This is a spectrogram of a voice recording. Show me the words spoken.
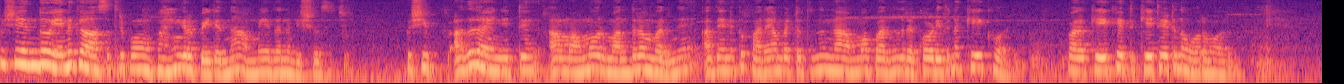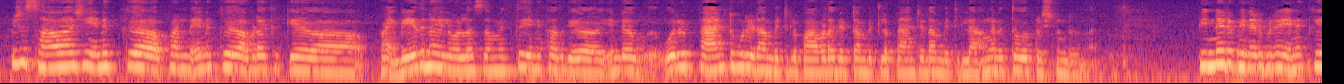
പക്ഷെ എന്തോ എനിക്ക് ആശുപത്രി പോകുമ്പോൾ ഭയങ്കര പേടിയെന്നാ അമ്മയെ തന്നെ വിശ്വസിച്ചു. പക്ഷെ ഇപ്പ- അത് കഴിഞ്ഞിട്ട് ആ അമ്മ ഒരു മന്ത്രം പറഞ്ഞ് അത് എനിക്ക് പറയാൻ പറ്റത്തുനിന്ന് ഞാൻ അമ്മ പറഞ്ഞത് റെക്കോർഡ് ചെയ്തിട്ട് ഞാൻ കേൾക്കുമായിരുന്നു കേട്ട് കേക്ക് കേട്ടായിട്ട് ഓർമ്മ വരുന്നു. പക്ഷെ സാവകാശം എനിക്ക് പണ്ട് എനിക്ക് അവിടെയൊക്കെ വേദനയിലുള്ള സമയത്ത് എനിക്ക് അത് എന്റെ ഒരു പാന്റും കൂടി ഇടാൻ പറ്റില്ല പാവട കെട്ടാൻ പറ്റില്ല പാന്റ് ഇടാൻ പറ്റില്ല അങ്ങനത്തെ ഒരു പ്രശ്നം ഉണ്ടായിരുന്നു. പിന്നീട് പിന്നീട് പിന്നെ എനിക്ക്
